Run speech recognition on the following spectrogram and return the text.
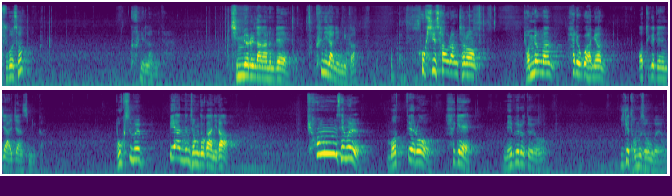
죽어서 큰일 납니다. 진멸을 당하는데 큰일 아닙니까? 혹시 사우랑처럼 변명만 하려고 하면 어떻게 되는지 알지 않습니까? 목숨을 빼앗는 정도가 아니라 평생을 멋대로 하게 내버려둬요. 이게 더 무서운 거예요.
